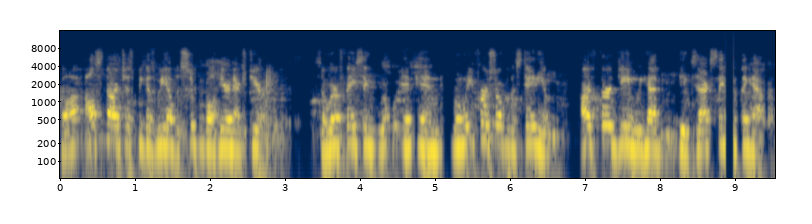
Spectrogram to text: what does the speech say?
Well, I'll start just because we have the Super Bowl here next year. So we're facing, and, and when we first opened the stadium, our third game, we had the exact same thing happen.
